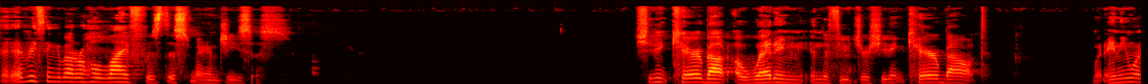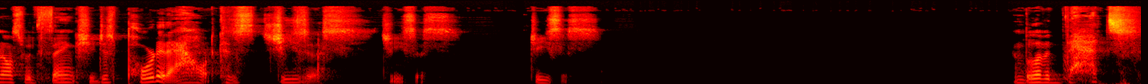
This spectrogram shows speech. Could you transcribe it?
that everything about her whole life was this man, Jesus. She didn't care about a wedding in the future. She didn't care about what anyone else would think. She just poured it out because Jesus, Jesus, Jesus. And beloved, that's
